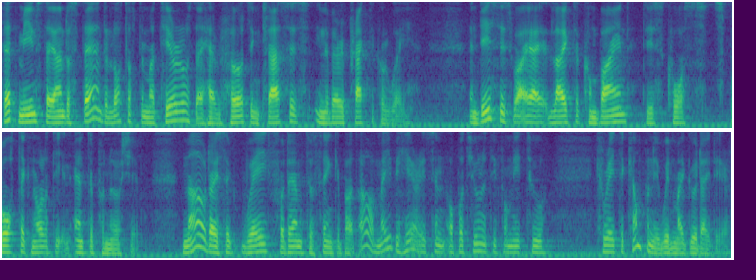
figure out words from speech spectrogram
That means they understand a lot of the materials they have heard in classes in a very practical way. And this is why I like to combine this course, sport technology and entrepreneurship. Now there's a way for them to think about, oh, maybe here is an opportunity for me to create a company with my good idea.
